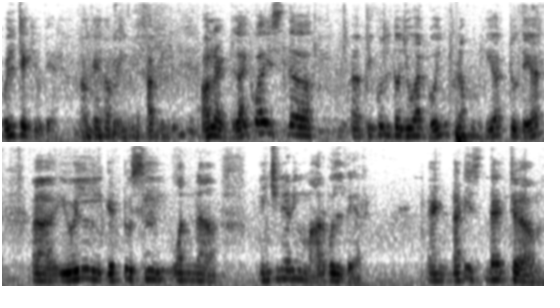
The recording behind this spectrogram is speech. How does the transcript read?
we'll take you there. Okay, happy, happy. All right. Likewise, the uh, people those who are going from here to there, uh, you will get to see one uh, engineering marvel there, and that is that um,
